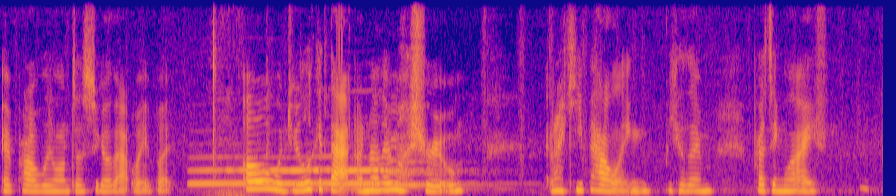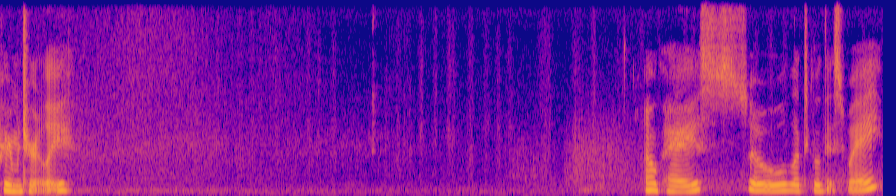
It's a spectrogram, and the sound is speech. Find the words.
it probably wants us to go that way, but. Oh, would you look at that? Another mushroom. And I keep howling because I'm pressing Y prematurely. Okay, so let's go this way.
